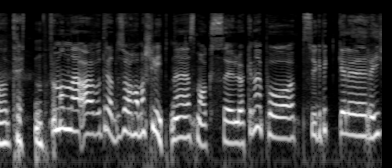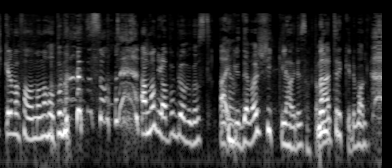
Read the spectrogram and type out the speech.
han er 13. For man er over 30 så har man slipt ned smaksløkene på sugepikk eller røyk eller hva faen man har holdt på med. Så er man glad for blåmuggost. Nei, gud, det var skikkelig harry sagt av meg. Jeg trekker tilbake.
